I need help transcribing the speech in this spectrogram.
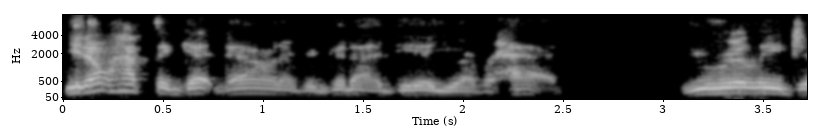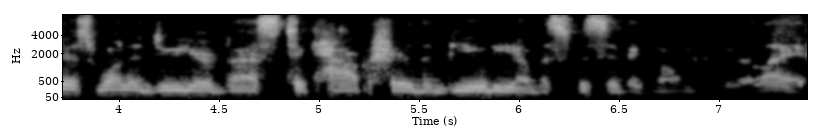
you don't have to get down every good idea you ever had. You really just want to do your best to capture the beauty of a specific moment in your life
